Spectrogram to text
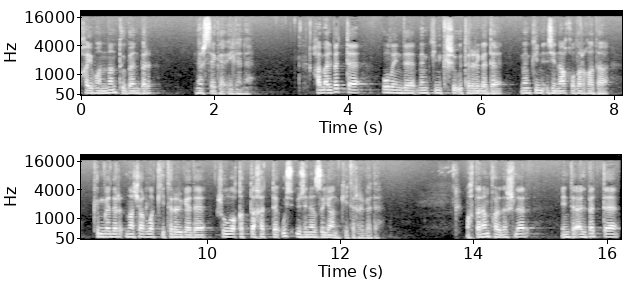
хайваннан түбән бер нәрсәгә әйләнә. Һәм, әлбәттә, ул инде мөмкин кеше үтерергә дә, мөмкин зина кылырга да, кемгәдер начарлык китерергә дә, шул вакытта хәтта үз-үзенә зыян китерергә дә. Мөхтәрәм кардәшләр, инде, әлбәттә,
